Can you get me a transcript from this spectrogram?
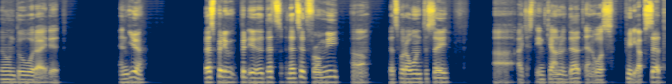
Don't do what I did. And yeah, that's pretty, pretty uh, that's that's it from me. Uh, that's what I want to say. Uh, I just encountered that and was pretty upset.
